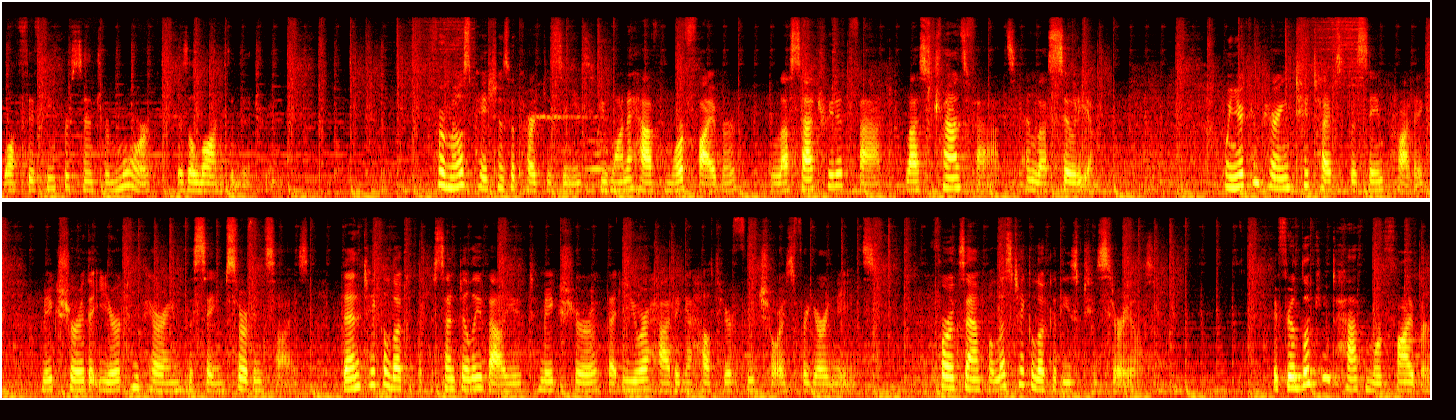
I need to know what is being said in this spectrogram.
while 15% or more is a lot of a nutrient. For most patients with heart disease, you want to have more fiber, less saturated fat, less trans fats, and less sodium. When you're comparing two types of the same product, make sure that you're comparing the same serving size. Then take a look at the percent daily value to make sure that you are having a healthier food choice for your needs. For example, let's take a look at these two cereals. If you're looking to have more fiber,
